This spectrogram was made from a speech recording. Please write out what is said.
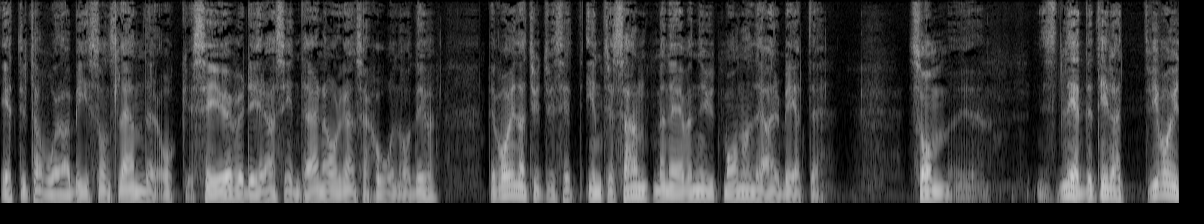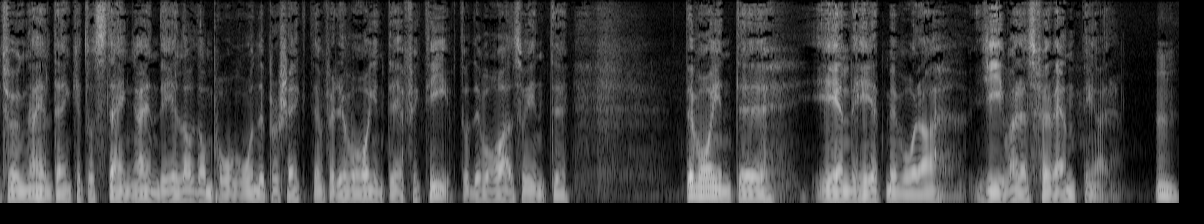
ett av våra biståndsländer och se över deras interna organisation. Och det, det var ju naturligtvis ett intressant men även utmanande arbete som ledde till att vi var ju tvungna helt enkelt att stänga en del av de pågående projekten för det var inte effektivt och det var alltså inte det var inte i enlighet med våra givares förväntningar. Mm.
